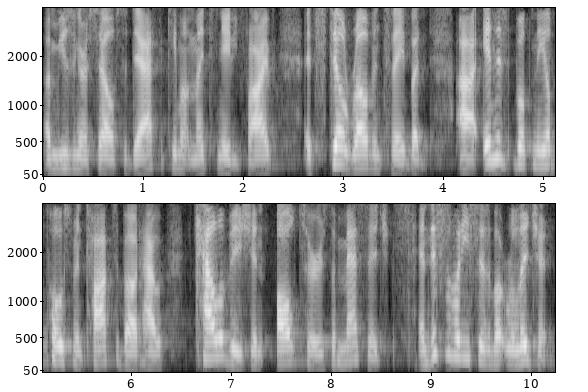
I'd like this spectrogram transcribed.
Amusing Ourselves to Death. It came out in 1985. It's still relevant today. But uh, in his book, Neil Postman talks about how television alters the message. And this is what he says about religion.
